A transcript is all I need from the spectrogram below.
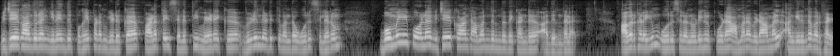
விஜயகாந்துடன் இணைந்து புகைப்படம் எடுக்க பணத்தை செலுத்தி மேடைக்கு விழுந்தெடுத்து வந்த ஒரு சிலரும் பொம்மையைப் போல விஜயகாந்த் அமர்ந்திருந்ததைக் கண்டு அதிர்ந்தனர். அவர்களையும் ஒரு சில நொடிகள் கூட அமர விடாமல் அங்கிருந்தவர்கள்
